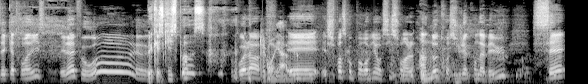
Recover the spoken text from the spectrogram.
des 90. Et là, il fait, wow! Mais qu'est-ce qui se passe? Voilà. et, je pense qu'on peut revenir aussi sur un, autre sujet qu'on avait eu, c'est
